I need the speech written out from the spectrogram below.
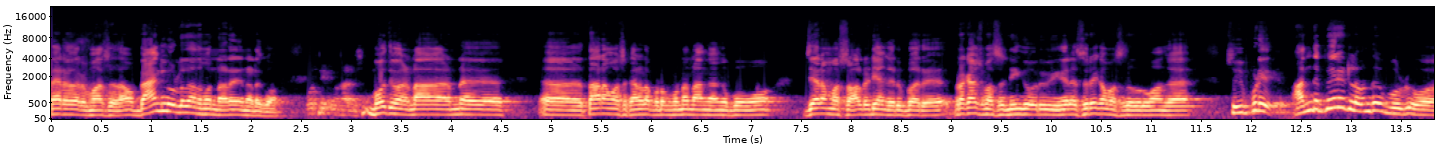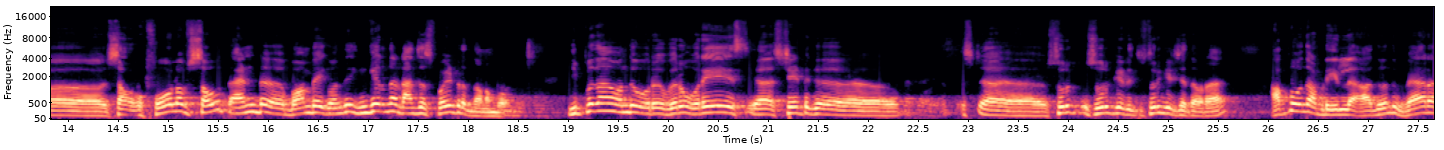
வேறு வேறு மாஸ்டர் தான் பெங்களூரில் தான் அந்த மாதிரி நிறைய நடக்கும். மோதி நான் அஹ், தாரா மாஸ்டர் கன்னட படம் பண்ணால் நாங்கள் அங்கே போவோம். ஜெயராம் மாஸ்டர் ஆல்ரெடி அங்கே இருப்பார். பிரகாஷ் மாஸ்டர் நீங்கள் வருவீங்க. இல்லை சுரேகா மாஸ்டர் வருவாங்க. ஸோ இப்படி அந்த பீரியடில் வந்து ஃபோல் ஆஃப் சவுத் அண்டு பாம்பேக்கு வந்து இங்கேருந்து தான் டான்சர்ஸ் போயிட்டு இருந்தோம் நம்ம. இப்போ தான் வந்து ஒரு வெறும் ஒரே ஸ்டேட்டுக்கு சுருக் சுருக்கிடுச்சு சுருங்கிடுச்சே தவிர அப்போ வந்து அப்படி இல்லை. அது வந்து வேறு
